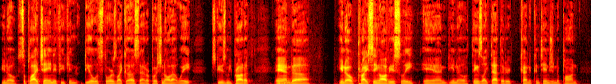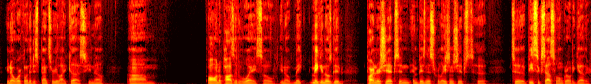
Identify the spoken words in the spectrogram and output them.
you know, supply chain. If you can deal with stores like us that are pushing all that weight, excuse me, product, and, uh, you know, pricing, obviously, and, you know, things like that that are kind of contingent upon, you know, working with a dispensary like us, you know. Um, all in a positive way. So you know, make making those good partnerships and, and business relationships to to be successful and grow together.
